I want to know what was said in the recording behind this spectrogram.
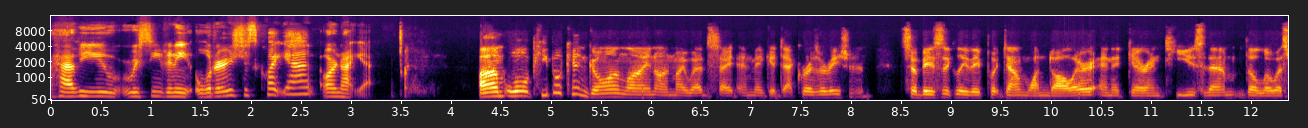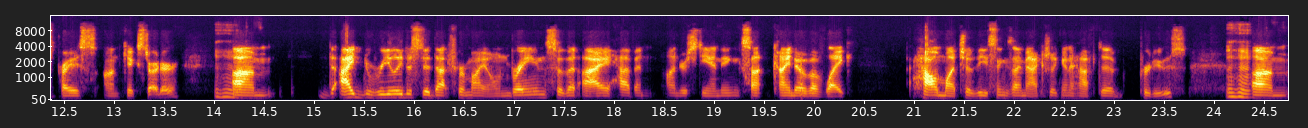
have you received any orders just quite yet, or not yet? Um, well, people can go online on my website and make a deck reservation. So basically, they put down one dollar, and it guarantees them the lowest price on Kickstarter. Mm-hmm. Um, I really just did that for my own brain, so that I have an understanding, kind of, of like how much of these things I'm actually going to have to produce. Mm-hmm. Um,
